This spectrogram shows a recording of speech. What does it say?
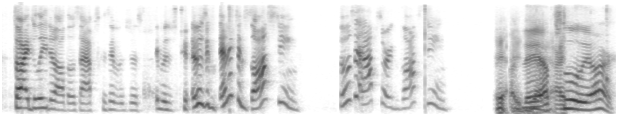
so i deleted all those apps because it was just it was too, it was and it's exhausting those apps are exhausting Yeah, They yeah, I- absolutely are.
